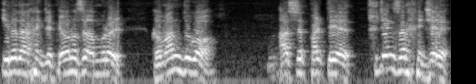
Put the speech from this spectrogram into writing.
이러다가 이제 변호사 업무를 그만두고 아스팔트에 투쟁사를 이제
